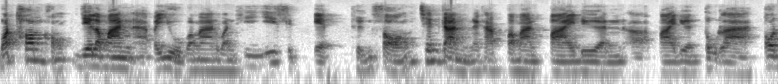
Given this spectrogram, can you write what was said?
bottom ของเยอรมันอะไปอยู่ประมาณวันที่ 21 ถึง 2 เช่นกันนะครับ ประมาณปลายเดือนอปลายเดือนตุลาต้น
